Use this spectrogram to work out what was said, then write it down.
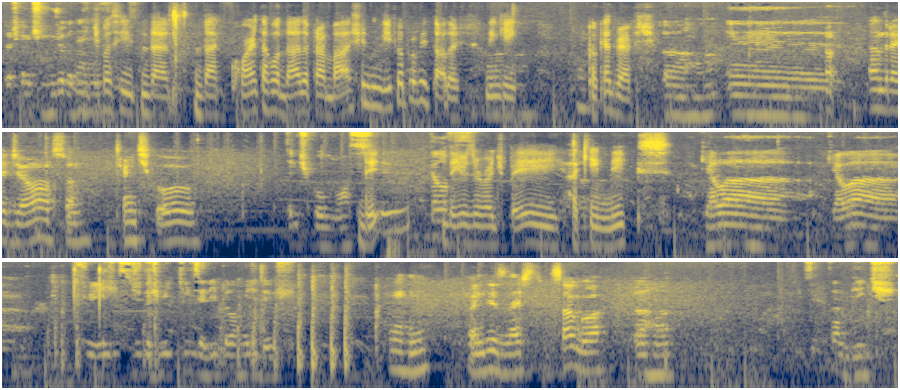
Praticamente nenhum jogador de Tipo defesa. assim, da, da quarta rodada pra baixo, ninguém foi aproveitado, acho. Ninguém. Qualquer draft. Aham. É, André Johnson, Trent Cole. Trent Cole, nossa. De aquela, Darius Red Bay, Hakim Nicks. aquela. aquela. Free Agency de 2015 ali, pelo amor de Deus. Uhum. Foi um desastre. Só gore. Aham. Exatamente.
